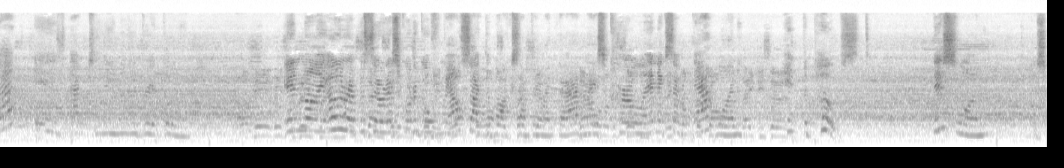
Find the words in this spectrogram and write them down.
That is actually another great goal. Well, here is the In my other episode, I scored a goal from outside the box, something like that. Nice curl in, except that one hit the post. This one just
